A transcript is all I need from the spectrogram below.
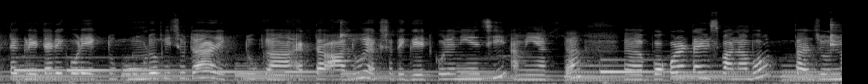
একটা গ্রেটারে করে একটু কুমড়ো কিছুটা আর একটু একটা আলু একসাথে গ্রেট করে নিয়েছি। আমি একটা পকোড়া টাইপস বানাবো। তার জন্য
